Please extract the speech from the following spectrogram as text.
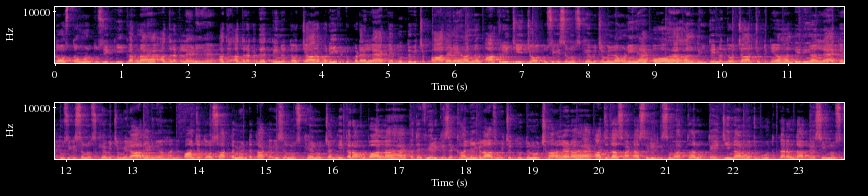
ਦੋਸਤੋ, ਹੁਣ ਤੁਸੀਂ ਕੀ ਕਰਨਾ ਹੈ? ਅਦਰਕ ਲੈਣੀ ਹੈ। ਅਤੇ ਅਦਰਕ ਦੇ 3 ਤੋਂ 4 ਬਰੀਕ ਟੁਕੜੇ ਲੈ ਕੇ ਦੁੱਧ ਵਿੱਚ ਪਾ ਦੇਣੇ ਹਨ। ਆਖਰੀ ਚੀਜ਼ ਜੋ ਤੁਸੀਂ ਇਸ ਨੁਸਖੇ ਵਿੱਚ ਮਿਲਾਉਣੀ ਹੈ, ਉਹ ਹੈ ਹਲਦੀ। 3 ਤੋਂ 4 ਚੁਟਕੀਆਂ ਹਲਦੀ ਦੀਆਂ ਲੈ ਕੇ ਤੁਸੀਂ ਇਸ ਨੁਸਖੇ ਵਿੱਚ ਮਿਲਾ ਦੇਣੀਆਂ ਹਨ। 5 ਤੋਂ 7 ਮਿੰਟ ਤੱਕ ਇਸ ਨੁਸਖੇ ਨੂੰ ਚੰਗੀ ਤਰ੍ਹਾਂ ਉਬਾਲਣਾ ਹੈ ਅਤੇ ਫਿਰ ਕਿਸੇ ਖਾਲੀ ਗਲਾਸ ਵਿੱਚ ਦੁੱਧ ਨੂੰ ਛਾਣ ਲੈਣਾ ਹੈ। ਅੱਜ ਦਾ ਸਾਡਾ ਸਰੀਰਕ ਸਮਰੱਥਾ ਨੂੰ ਤੇਜ਼ੀ ਨਾਲ ਮਜ਼ਬੂਤ ਕਰਨ ਦਾ ਦੇਸੀ ਨੁਸਖਾ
